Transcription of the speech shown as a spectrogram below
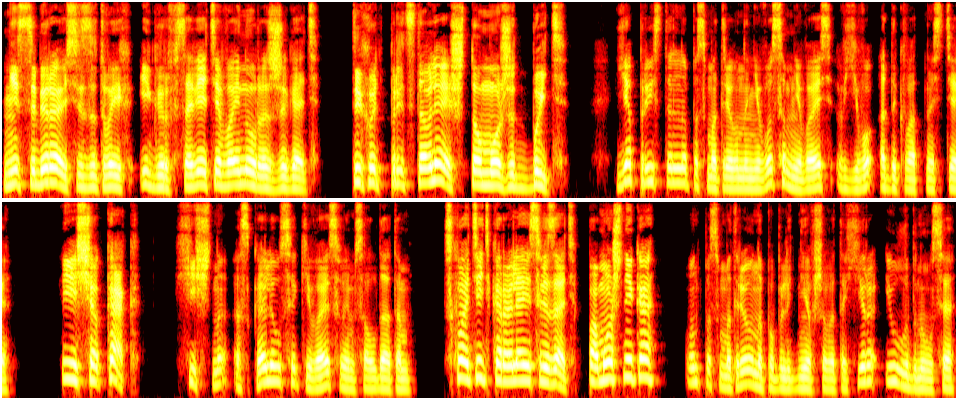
«Не собираюсь из-за твоих игр в Совете войну разжигать. Ты хоть представляешь, что может быть?» Я пристально посмотрел на него, сомневаясь в его адекватности. «Еще как!» — хищно оскалился, кивая своим солдатам. «Схватить короля и связать! Помощника?» Он посмотрел на побледневшего Тахира и улыбнулся.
